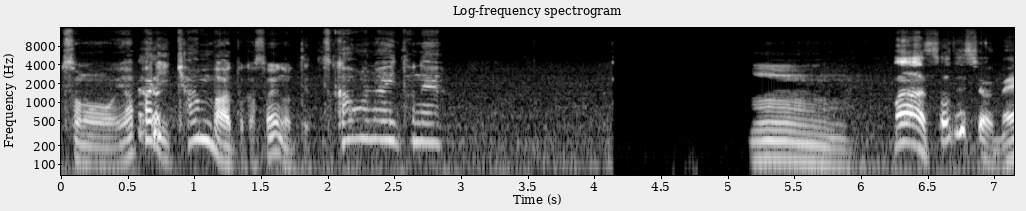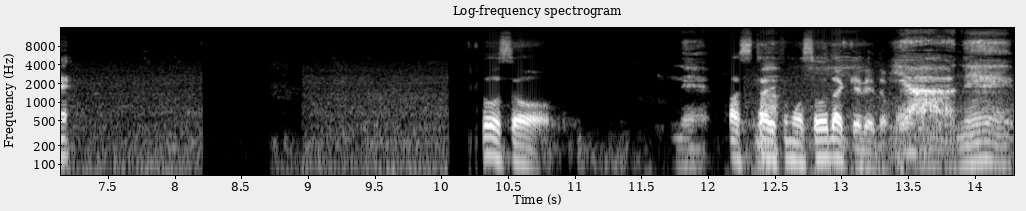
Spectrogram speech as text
その、やっぱりキャンバーとかそういうのって使わないとね。うーん。まあ、そうですよね。そうそう。ね。まあ、スタイフもそうだけれども。いやーね、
